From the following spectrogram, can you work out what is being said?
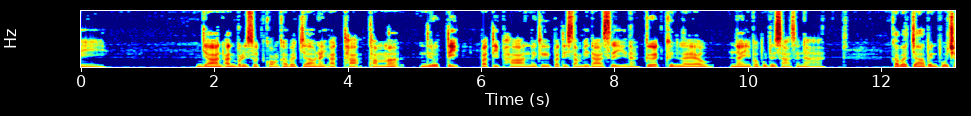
มีญาณอันบริสุทธิ์ของข้าพเจ้าในอัฏฐธรรมนิรุตติปฏิพานนั่นคือปฏิสัมพิทาสีนะเกิดขึ้นแล้วในพระพุทธศาสนา ข้าพเจ้าเป็นผู้ฉ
